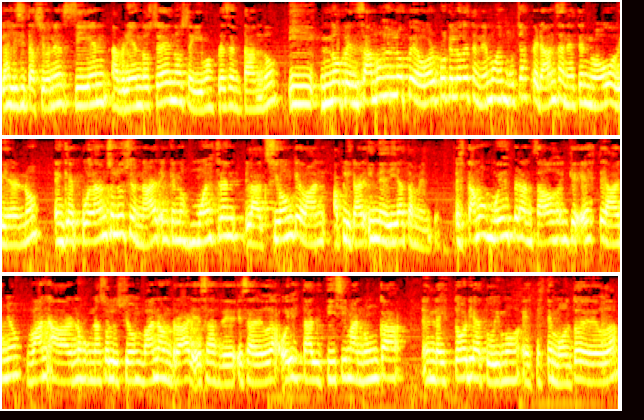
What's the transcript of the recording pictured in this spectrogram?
Las licitaciones siguen abriéndose, nos seguimos presentando y no pensamos en lo peor porque lo que tenemos es mucha esperanza en este nuevo gobierno, en que puedan solucionar, en que nos muestren la acción que van a aplicar inmediatamente. Estamos muy esperanzados en que este año van a darnos una solución, van a honrar esas esa deuda. Hoy está altísima, nunca en la historia tuvimos este monto de deuda.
